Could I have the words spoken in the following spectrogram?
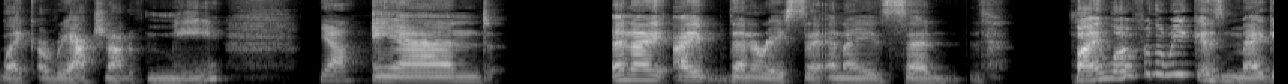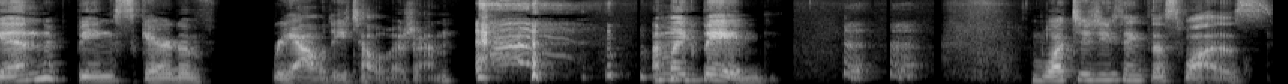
like a reaction out of me Yeah. and and I I then erased it and I said my low for the week is Megan being scared of reality television. I'm like, babe, what did you think this was?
